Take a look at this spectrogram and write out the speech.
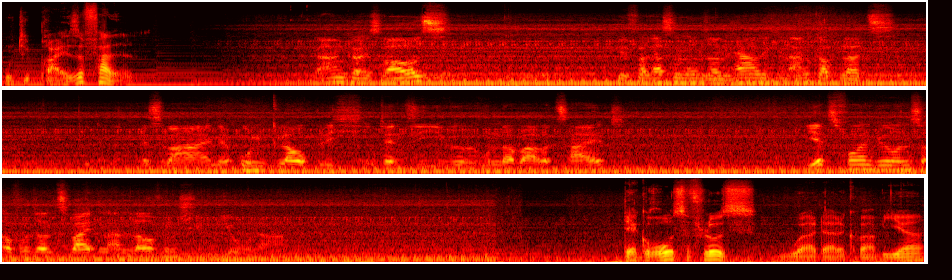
und die Preise fallen. Der Anker ist raus. Wir verlassen unseren herrlichen Ankerplatz. Es war eine unglaublich intensive, wunderbare Zeit. Jetzt freuen wir uns auf unseren zweiten Anlauf in Schipiona. Der große Fluss Guadalquivir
